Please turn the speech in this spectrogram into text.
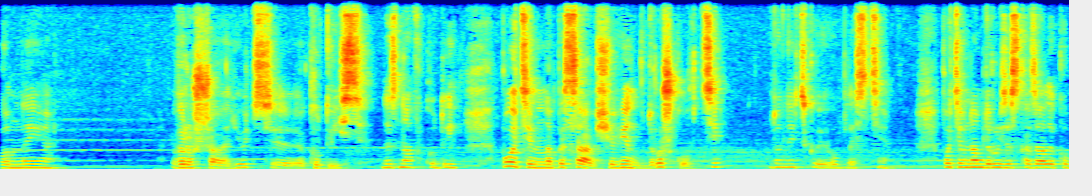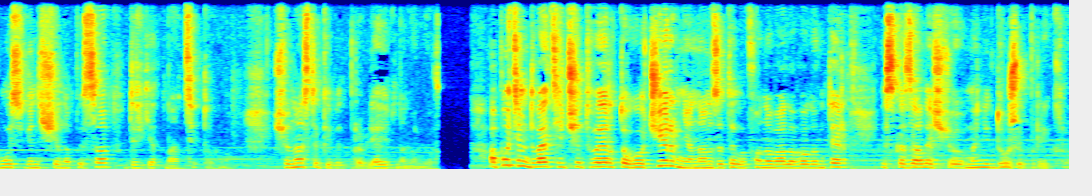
Вони вирушають е, кудись, не знав куди. Потім написав, що він в Дружковці Донецької області. Потім нам друзі сказали, комусь він ще написав 19-го, що нас таки відправляють на нульовку. А потім 24 червня нам зателефонувала волонтер і сказала, що мені дуже прикро.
